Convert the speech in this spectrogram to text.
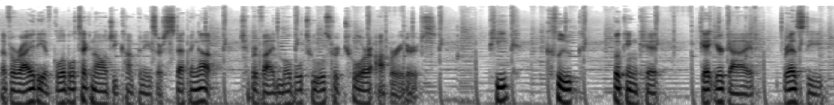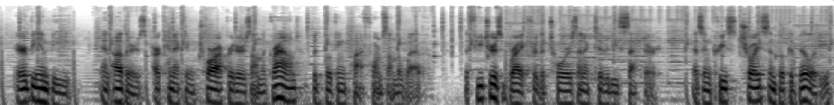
a variety of global technology companies are stepping up to provide mobile tools for tour operators. Peek, Klook, Booking Kit, Get Your Guide, Rezdy, Airbnb, and others are connecting tour operators on the ground with booking platforms on the web. The future is bright for the tours and activities sector, as increased choice and bookability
